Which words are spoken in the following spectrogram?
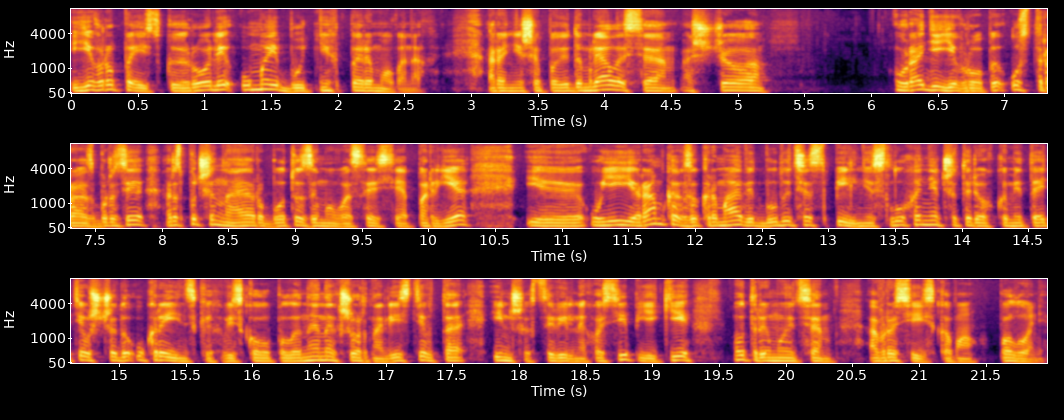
європейської ролі у майбутніх перемовинах. Раніше повідомлялося, що у Раді Європи у Страсбурзі розпочинає роботу зимова сесія Пар'є. І у її рамках, зокрема, відбудуться спільні слухання чотирьох комітетів щодо українських військовополонених, журналістів та інших цивільних осіб, які утримуються в російському полоні.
